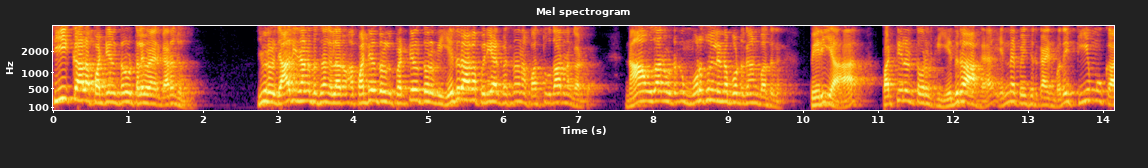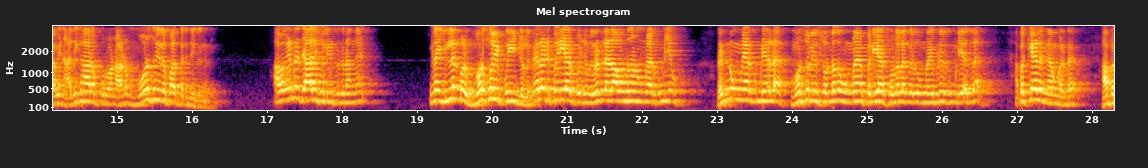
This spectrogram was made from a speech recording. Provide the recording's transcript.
தீக்கால பட்டியலினத்தவர் ஒரு தலைவர் ஆயிருக்காரான்னு சொல்லு. இவர்கள் ஜாதி தானே பேசுறாங்க எல்லாரும். பட்டியலத்தவருக்கு பட்டியலத்தவருக்கு எதிராக பெரியார் பேசுனா நான் பத்து உதாரணம் காட்டுவேன். நான் உதாரணம் விட்டுருக்கு முரசொலியில் என்ன போட்டிருக்கான்னு பாத்துங்க பெரியார் பட்டியலினத்தவருக்கு எதிராக என்ன பேசியிருக்கா என்பதை திமுகவின் அதிகாரப்பூர்வமான முரசொலியில பார்த்து தெரிஞ்சுக்கங்க நீ அவங்க என்ன ஜாதி சொல்லிட்டு இருக்காங்க? என்ன இல்லைங்க முரசொலி பொய்யும் சொல்லுங்க. இல்லாட்டி பெரியார் பொய் சொல்லுங்க. ரெண்டு எல்லாம் ஒன்று தான் இருக்க முடியும்? ரெண்டும் உண்மையாக இருக்க முடியாதுல்ல? முரசொலி சொன்னதும் உண்மையாக பெரியார் சொல்லலைங்கிறது உண்மை எப்படி இருக்க முடியாதுல்ல? அப்போ கேளுங்க அவங்கள்ட்ட. அப்போ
